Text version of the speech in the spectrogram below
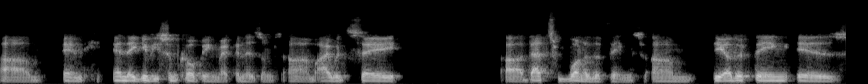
Um, and and they give you some coping mechanisms. Um, i would say uh, that's one of the things. Um, the other thing is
